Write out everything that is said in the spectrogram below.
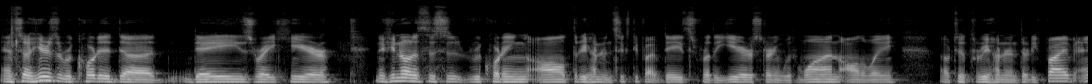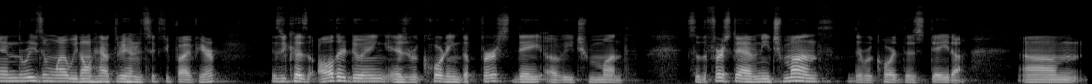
And so here's the recorded uh, days right here. And if you notice, this is recording all 365 days for the year, starting with 1 all the way up to 335. And the reason why we don't have 365 here is because all they're doing is recording the first day of each month. So the first day of each month, they record this data. Um,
